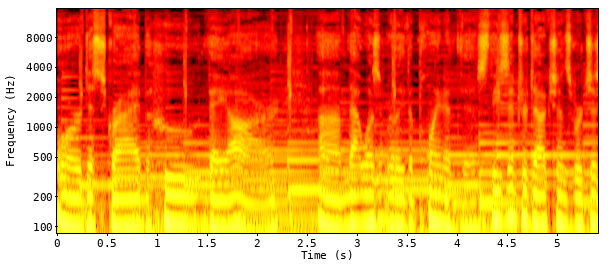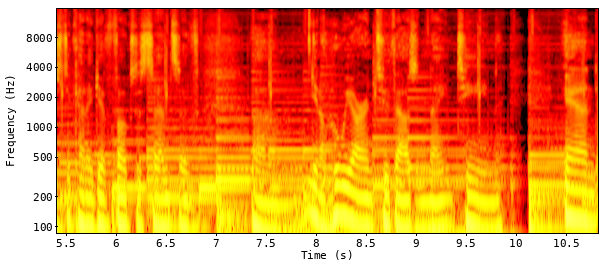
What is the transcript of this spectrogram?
or describe who they are. Um, that wasn't really the point of this. These introductions were just to kind of give folks a sense of, um, you know, who we are in 2019. And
